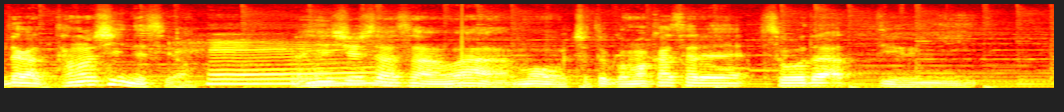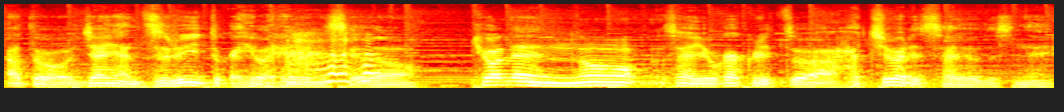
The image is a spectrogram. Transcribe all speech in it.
だから楽しいんですよ編集者さんはもうちょっとごまかされそうだっていうふうにあとジャイアンずるいとか言われるんですけど 去年の採用確率は8割採用ですね。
